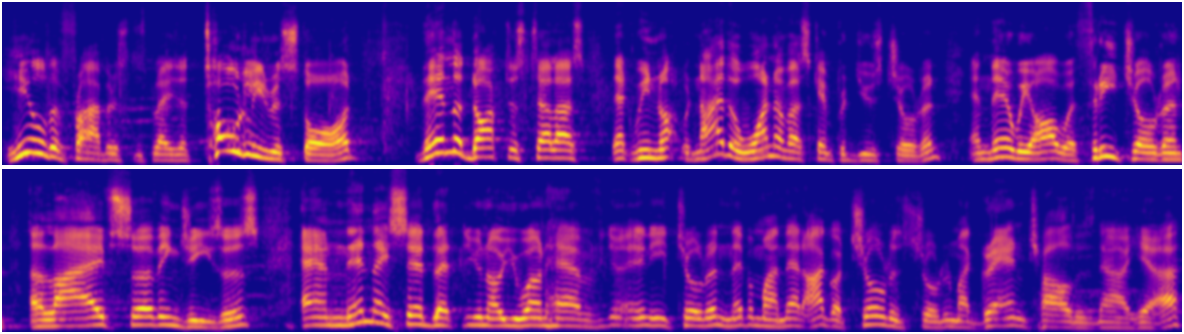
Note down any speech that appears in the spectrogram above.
healed of fibrous dysplasia, totally restored. Then the doctors tell us that we not, neither one of us can produce children. And there we are with three children alive serving Jesus. And then they said that, you know, you won't have any children. Never mind that. I got children's children. My grandchild is now here.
